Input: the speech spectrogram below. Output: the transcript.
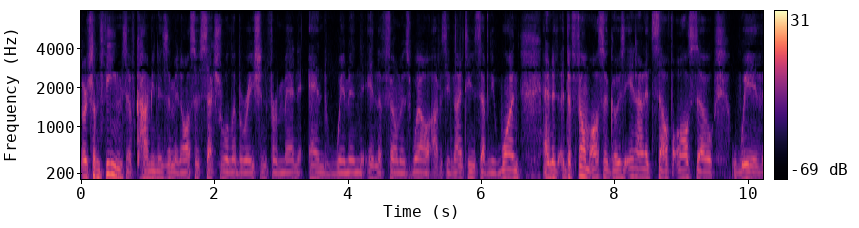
or some themes of communism and also sexual liberation for men and women in the film as well. Obviously, 1971, and the film also goes in on itself also with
